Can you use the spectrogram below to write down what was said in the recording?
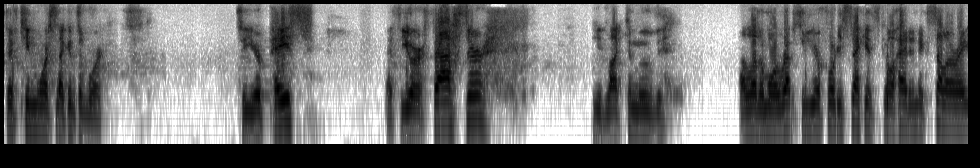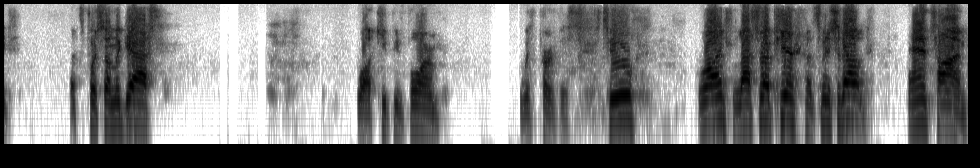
15 more seconds of work. To your pace, if you are faster, you'd like to move a little more reps through your 40 seconds, go ahead and accelerate. Let's push on the gas while keeping form with purpose. Two, one, last rep here. Let's finish it out and time.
